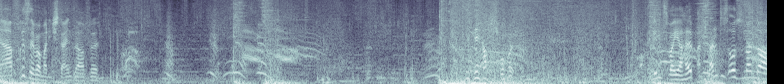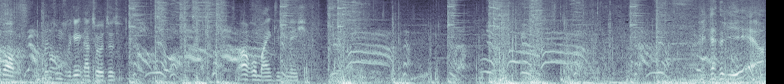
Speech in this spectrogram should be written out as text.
Ja, friss einfach mal die Steintafel. Jawohl. Oh, wir nehmen zwar hier halb Atlantis auseinander, aber wenn es unsere Gegner tötet. Warum eigentlich nicht? Hell yeah!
